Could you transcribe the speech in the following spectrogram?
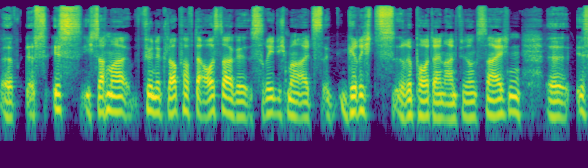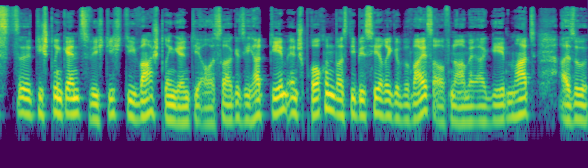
Äh, es ist, ich sag mal, für eine glaubhafte Aussage, das rede ich mal als Gerichtsreporter in Anführungszeichen, äh, ist äh, die Stringenz wichtig. Die war stringent, die Aussage. Sie hat dem entsprochen, was die bisherige Beweisaufnahme ergeben hat. Also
